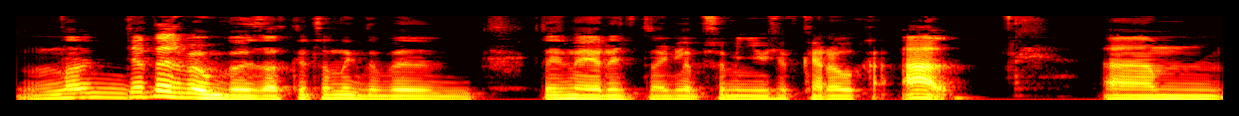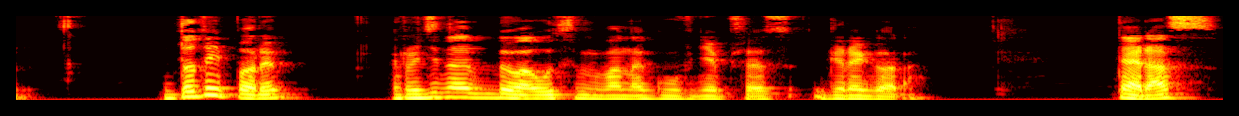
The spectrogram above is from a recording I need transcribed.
No, ja też byłbym zaskoczony, gdyby ktoś z mojej rodziny nagle przemienił się w Karolcha, ale um, do tej pory rodzina była utrzymywana głównie przez Gregora. Teraz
